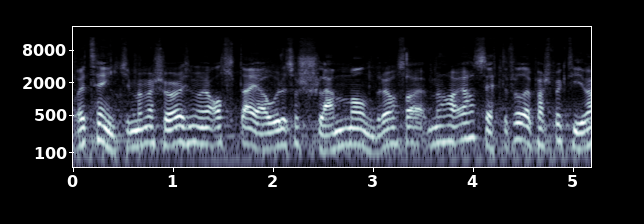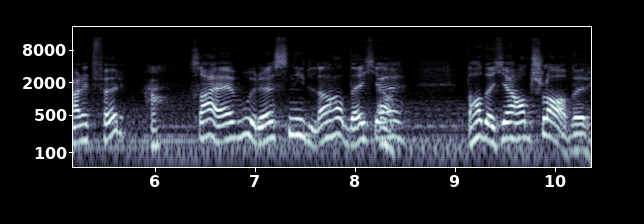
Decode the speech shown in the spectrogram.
Og jeg tenker med meg sjøl liksom, alt det jeg har vært så slem med andre. Og så, har jeg- men har jeg sett det fra det perspektivet her litt før, så har jeg vært snill. Da hadde jeg ikke, Ja. da hadde jeg ikke hatt slaver.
